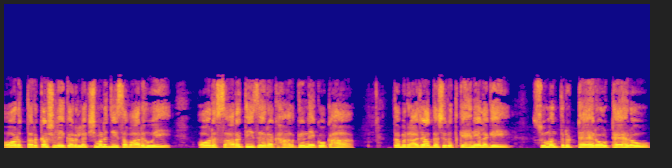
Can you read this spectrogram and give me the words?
और तरकश लेकर लक्ष्मण जी सवार हुए और सारथी से रख हाँकने को कहा। तब राजा दशरथ कहने लगे, सुमंत्र, ठहरो ठहरो।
